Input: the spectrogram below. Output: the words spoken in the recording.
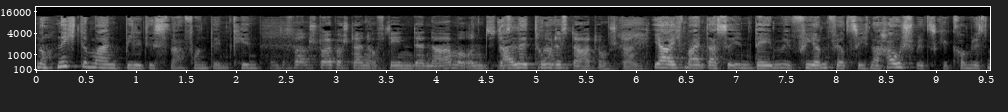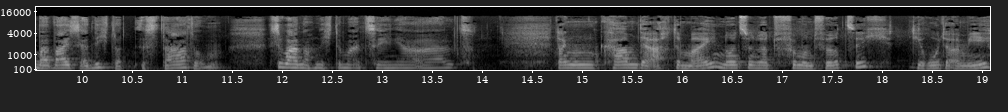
Noch nicht einmal ein Bild ist da von dem Kind. Und das waren Stolpersteine, auf denen der Name und das Alle Todesdatum stand. Ja, ich meine, dass sie in dem 44 nach Auschwitz gekommen ist. Man weiß ja nicht das Datum. Sie war noch nicht einmal zehn Jahre alt. Dann kam der 8. Mai 1945. Die Rote Armee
